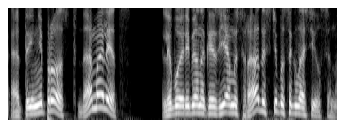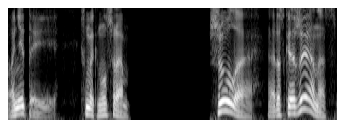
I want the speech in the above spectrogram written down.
«А ты не прост, да, малец?» Любой ребенок из ямы с радостью бы согласился, но не ты», — хмыкнул Шрам. «Шула, расскажи о нас»,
